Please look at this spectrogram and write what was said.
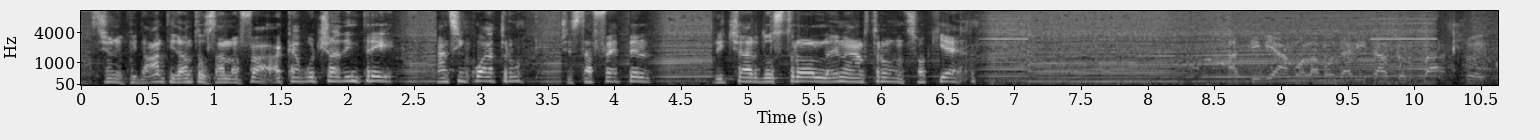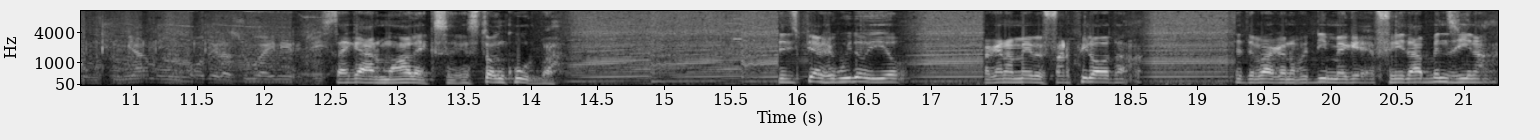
Attenzione qui davanti, tanto stanno a fa accapocciate in tre, anzi in quattro. C'è sta Fettel, Ricciardo, Stroll e un altro, non so chi è. La modalità sorpasso e consumiamo un po' della sua energia. Stai calmo Alex, che sto in curva. Se ti dispiace guido io, pagano a me per far pilota. Se ti pagano per dirmi che è finita la benzina.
